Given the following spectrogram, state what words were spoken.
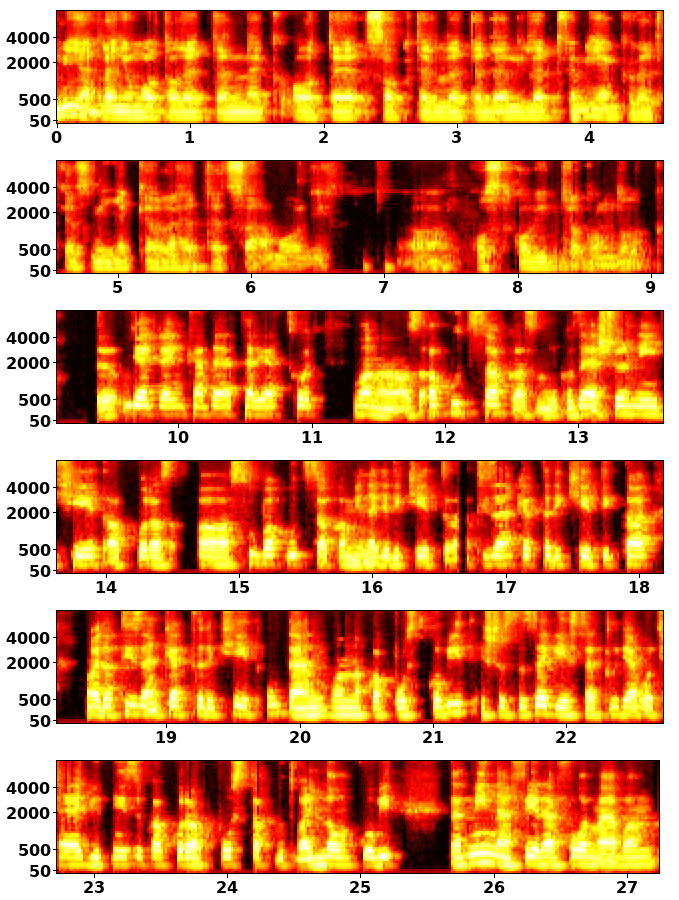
Milyen lenyomata lett ennek a te szakterületeden, illetve milyen következményekkel lehetett számolni? A post-COVID-ra gondolok. Ugye egyre inkább elterjedt, hogy van az akut szak, az mondjuk az első négy hét, akkor az a szubakut szak, ami a negyedik héttől a tizenkettedik hétig tart, majd a 12. hét után vannak a post-covid, és ezt az egészet ugye, hogyha együtt nézzük, akkor a post-akut vagy long-covid, tehát mindenféle formában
